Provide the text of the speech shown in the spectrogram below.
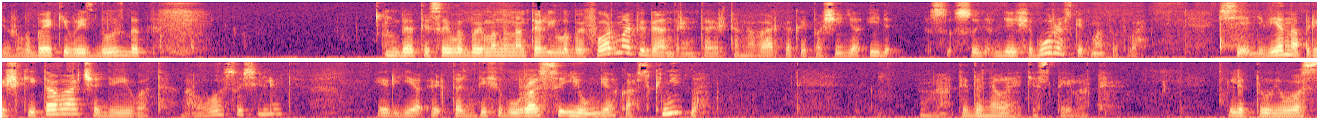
ir labai akivaizdus, bet, bet jisai labai monumentaliai labai forma apibendrinta ir tame varpe, kaip aš įdė, su, su dvi figūras, kaip matot, va, sėdi viena prieš kitą, va, čia dvi, va, galvos susilieti ir jie, tas dvi figūras jungia kas knygą. Va, tai Donelaitis, tai va. Lietuvos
